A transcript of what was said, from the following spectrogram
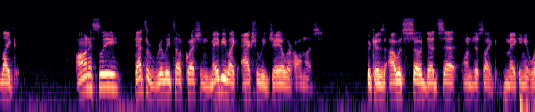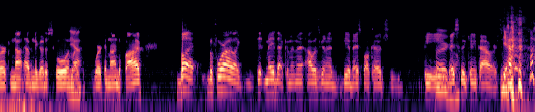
like honestly, that's a really tough question. Maybe like actually jail or homeless. Because I was so dead set on just like making it work, not having to go to school and Yeah. like working nine to five. But before I like did, made that commitment, I was gonna be a baseball coach and PE, there go. basically Kenny Powers. Yeah.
